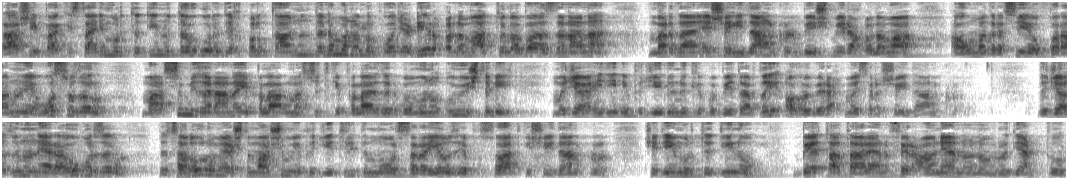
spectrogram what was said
راشی پاکستانی مرتدینو ته وګوره د خپل قانون د نه منلو په وجه ډیر علما طلبا زنانه مردانه شهیدان کړل بې شمیره علما او مدرسې او قرانونه یې وسوځول معصومې زنانه یې په لال مسجد کې په لایزر بمونو وویشتلې مجاهدین یې په جیلونو کې په بې دردۍ او بې رحمۍ سره شهیدان کړل د جازونو نه یې راوغورځول د څلورو میاشتو ماشوم یې په جیتري د مور سره یو ځای په سوات کې شهیدان کړل چې دې مرتدینو بیا تاتاریان فرعونیان او نمرودیان ټول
